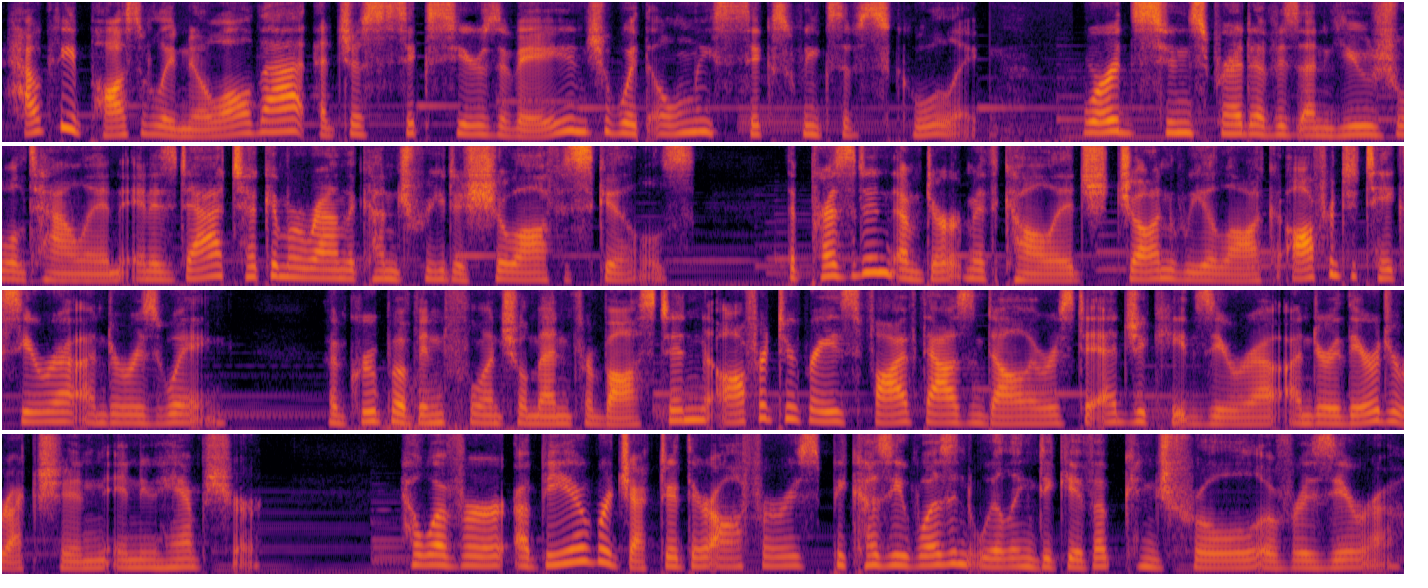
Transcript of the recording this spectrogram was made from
How could he possibly know all that at just six years of age with only six weeks of schooling? Word soon spread of his unusual talent, and his dad took him around the country to show off his skills. The president of Dartmouth College, John Wheelock, offered to take Zerah under his wing a group of influential men from Boston offered to raise $5,000 to educate Zerah under their direction in New Hampshire. However, Abia rejected their offers because he wasn't willing to give up control over Zerah.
